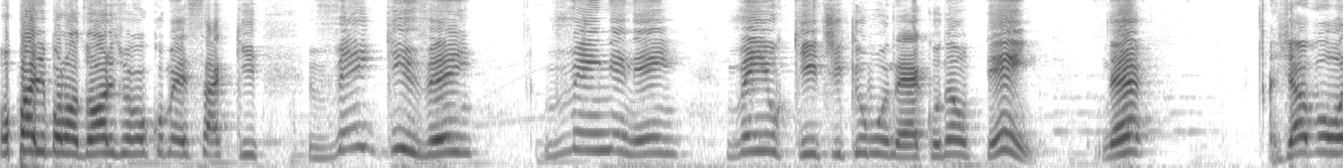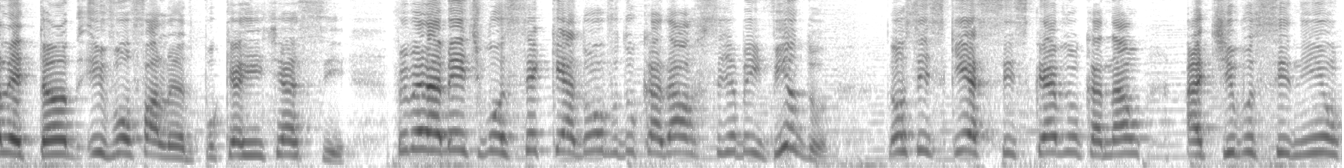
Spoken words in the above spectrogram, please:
Opa de Bolodores, vamos começar aqui. Vem que vem, vem neném, vem o kit que o boneco não tem, né? Já vou roletando e vou falando, porque a gente é assim. Primeiramente, você que é novo do canal, seja bem-vindo. Não se esqueça, se inscreve no canal, ativa o sininho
